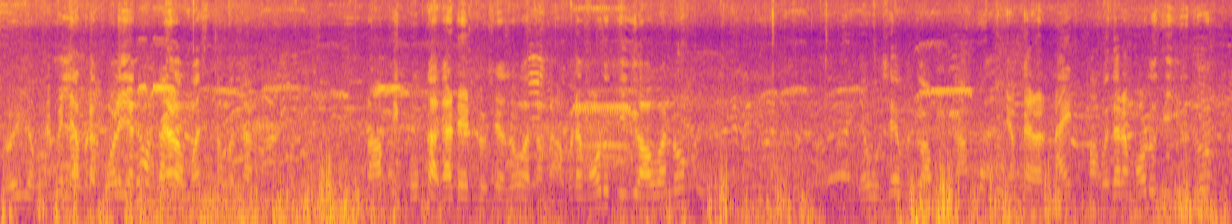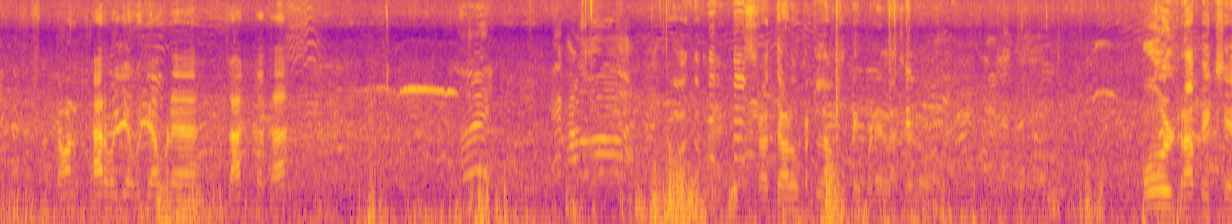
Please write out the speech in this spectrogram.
જોઈ લો ફેમિલી આપણે કોળિયાનો મેળો મસ્ત મજાનો ભૂકા કાઢે એટલું છે. જોવો તમે, આપણે મોડું થઈ ગયું આવવાનું. એવું છે બધું આપણું કામ. જેમ કે નાઇટમાં વધારે મોડું થઈ ગયું હતું. ત્રણ, ચાર વાગ્યા સુધી આપણે જાગતા હતા. શ્રદ્ધાળુ કેટલા ઉમટી પડેલા છે જુઓ ફૂલ ટ્રાફિક છે.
